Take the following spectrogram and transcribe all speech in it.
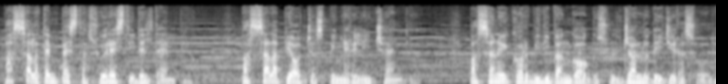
Passa la tempesta sui resti del Tempio, passa la pioggia a spegnere l'incendio, passano i corbi di Van Gogh sul giallo dei girasoli,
